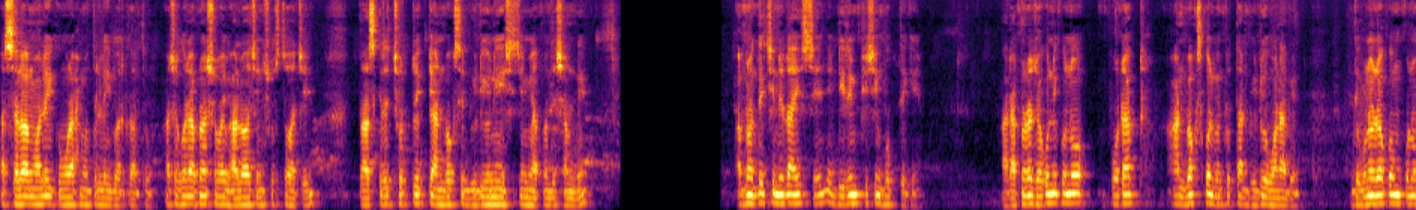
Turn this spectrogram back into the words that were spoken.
আসসালামু আলাইকুম রহমতুল্লাহ বরকাত আশা করি আপনারা সবাই ভালো আছেন, সুস্থ আছেন। তো আজকের ছোট্ট একটি আনবক্সের ভিডিও নিয়ে এসেছি আমি আপনাদের সামনে। আপনারা দেখছেন এরা এসছে যে ডিরিম ফিশিং হুক থেকে। আর আপনারা যখনই কোনো প্রোডাক্ট আনবক্স করবেন, তো তার ভিডিও বানাবেন। যদি কোনো রকম কোনো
